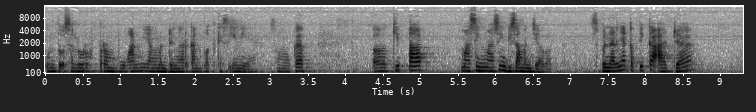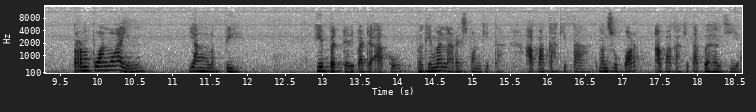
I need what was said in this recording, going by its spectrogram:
untuk seluruh perempuan yang mendengarkan podcast ini ya. Semoga eh, kita masing-masing bisa menjawab. Sebenarnya ketika ada perempuan lain yang lebih hebat daripada aku, bagaimana respon kita? Apakah kita mensupport? Apakah kita bahagia?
